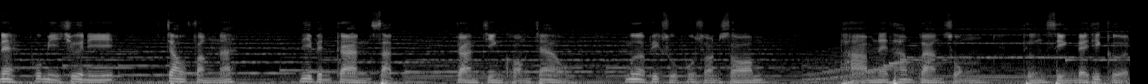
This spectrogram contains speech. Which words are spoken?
แน่ผู้มีชื่อนี้ เจ้าฟังนะ นี่เป็นการสัตว์ การจริงของเจ้า เมื่อภิกษุผู้สอนซ้อม ถามในท่ามกลางสงถึงสิ่งใดที่เกิด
